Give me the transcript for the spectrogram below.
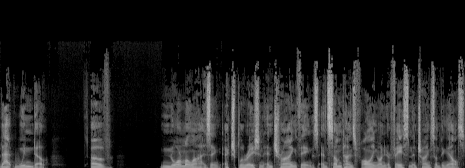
That window of normalizing exploration and trying things and sometimes falling on your face and then trying something else,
